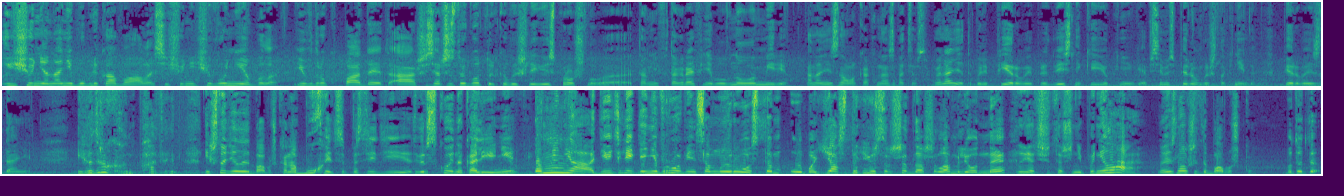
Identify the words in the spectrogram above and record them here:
Еще не она не публиковалась, еще ничего не было. И вдруг падает, а 66-й год только вышли ее из прошлого, там ни фотографии не было в новом мире. Она не знала, как назвать воспоминания, это были первые предвестники ее книги. А в 71-м вышла книга, первое издание. И вдруг он падает. И что делает бабушка? Она бухается посреди Тверской на колени. У меня, девятилетняя, они вровень со мной ростом, оба, я стою совершенно ошеломленная. Ну, что-то даже не поняла. Но я знала, что это бабушка. Вот это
